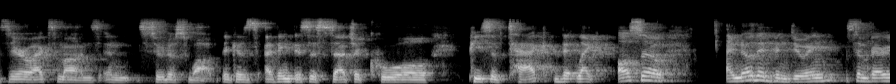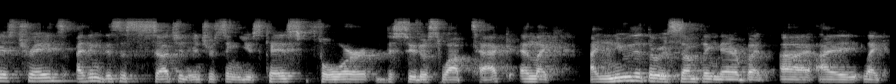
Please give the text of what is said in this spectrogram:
zero X Mons and SudoSwap because I think this is such a cool piece of tech that, like, also. I know they've been doing some various trades. I think this is such an interesting use case for the SudoSwap tech, and like I knew that there was something there, but uh, I like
